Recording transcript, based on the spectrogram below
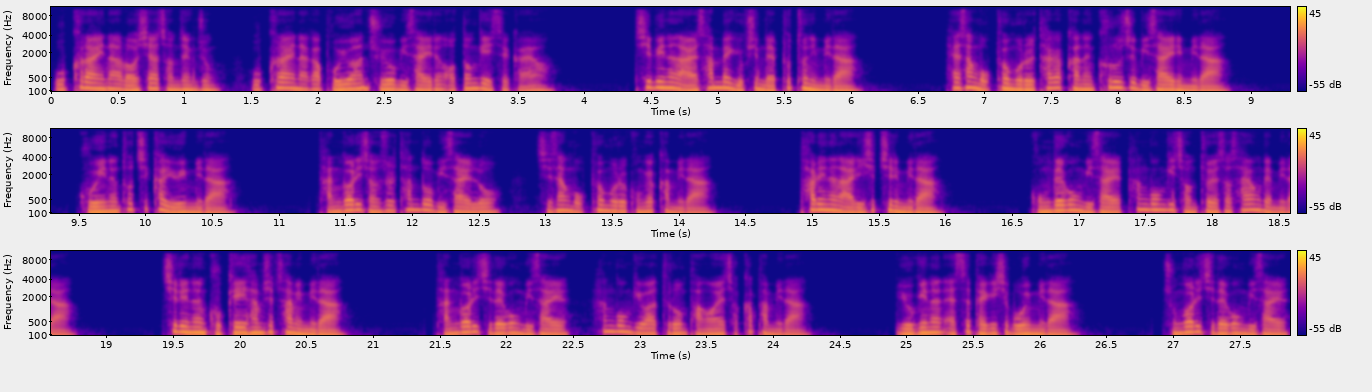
우크라이나 러시아 전쟁 중 우크라이나가 보유한 주요 미사일은 어떤 게 있을까요? 10위는 R360 네프툰입니다. 해상 목표물을 타격하는 크루즈 미사일입니다. 9위는 토치카 U입니다. 단거리 전술 탄도 미사일로 지상 목표물을 공격합니다. 8위는 R27입니다. 공대공 미사일 항공기 전투에서 사용됩니다. 7위는 9K33입니다. 단거리 지대공 미사일 항공기와 드론 방어에 적합합니다. 6위는 S125입니다. 중거리 지대공 미사일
